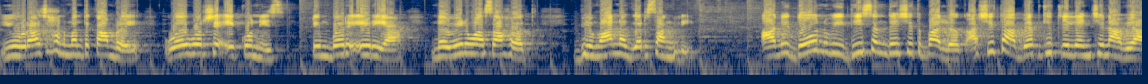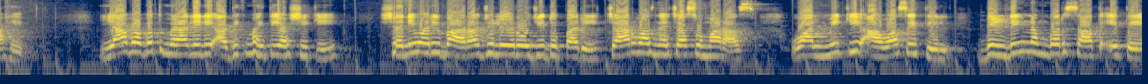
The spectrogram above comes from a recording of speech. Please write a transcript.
युवराज हनुमंत कांबळे वय वर्ष एकोणीस टिंबर एरिया नवीन वसाहत भीमानगर सांगली. आणि दोन विधी संदेशित बालक अशी ताब्यात घेतलेल्यांची नावे आहेत. याबाबत मिळालेली अधिक माहिती अशी की शनिवारी बारा जुलै रोजी दुपारी चार वाजण्याच्या सुमारास वाल्मिकी आवास येथील बिल्डिंग नंबर सात येथे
